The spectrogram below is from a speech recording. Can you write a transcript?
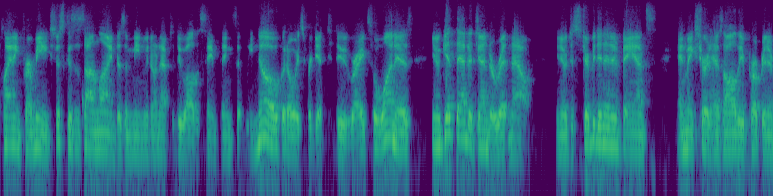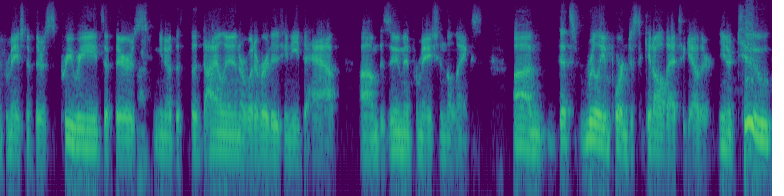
planning for our meetings, just because it's online doesn't mean we don't have to do all the same things that we know, but always forget to do, right? So one is, you know, get that agenda written out, you know, distribute it in advance and make sure it has all the appropriate information. If there's pre-reads, if there's, right. you know, the, the dial-in or whatever it is you need to have, um, the Zoom information, the links. Um, that's really important just to get all that together. You know, two,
